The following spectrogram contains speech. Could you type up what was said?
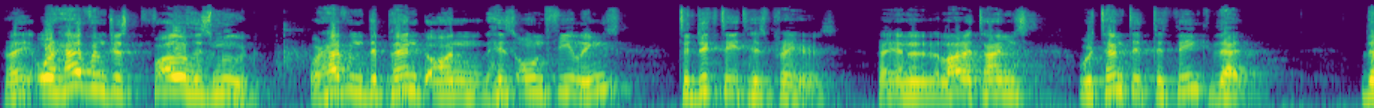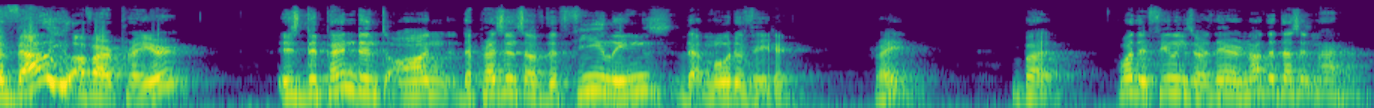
Right? Or have him just follow his mood. Or have him depend on his own feelings to dictate his prayers. Right? And a lot of times we're tempted to think that the value of our prayer is dependent on the presence of the feelings that motivate it. Right? But whether feelings are there or not, that doesn't matter.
